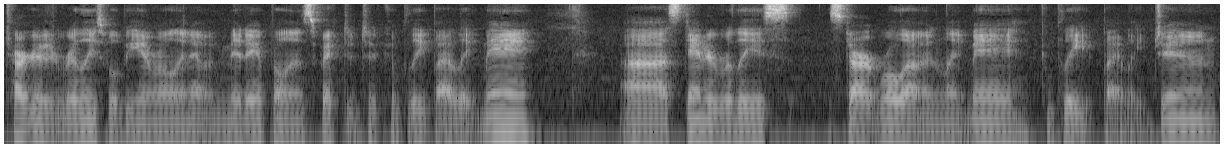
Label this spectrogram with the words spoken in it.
targeted release will begin rolling out in mid April and expected to complete by late May. Uh, standard release start rollout in late May, complete by late June.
